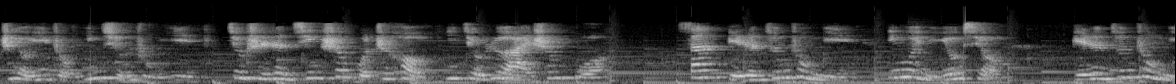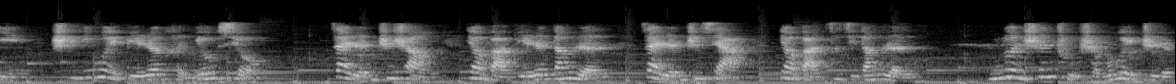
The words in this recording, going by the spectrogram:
只有一种英雄主义。就是认清生活之后，依旧热爱生活。三，别人尊重你，因为你优秀；别人尊重你，是因为别人很优秀。在人之上，要把别人当人；在人之下，要把自己当人。无论身处什么位置，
